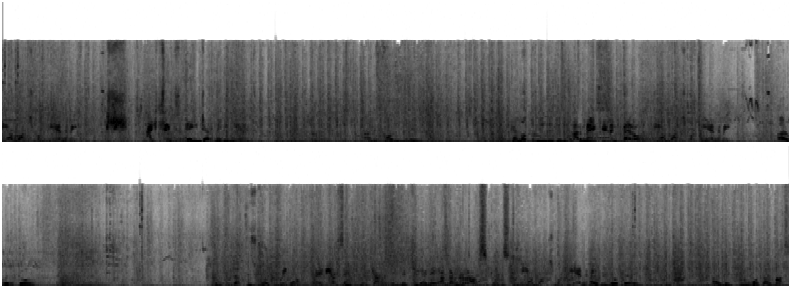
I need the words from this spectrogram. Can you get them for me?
We are watch for the enemy. I sense danger maybe near. I'm hungry. I cannot relive in Our base is in peril. Be on watch for the enemy. I will go. That is what we want, Ready yourself. Guarding the GLA underground. Be on watch for the enemy. I will obey. I will do what I must.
